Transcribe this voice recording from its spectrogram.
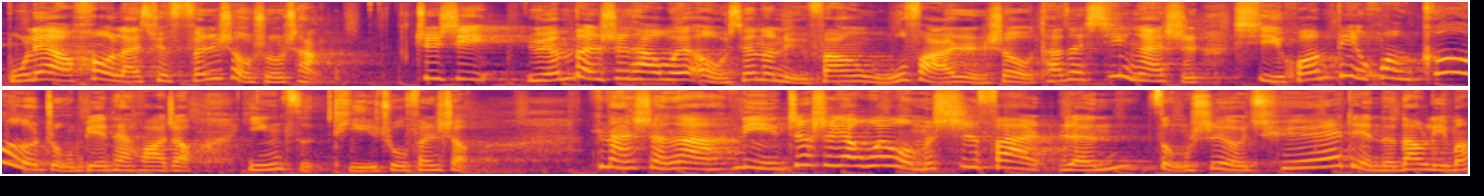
不料后来却分手收场。据悉，原本视他为偶像的女方无法忍受他在性爱时喜欢变换各种变态花招，因此提出分手。男神啊，你这是要为我们示范人总是有缺点的道理吗？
